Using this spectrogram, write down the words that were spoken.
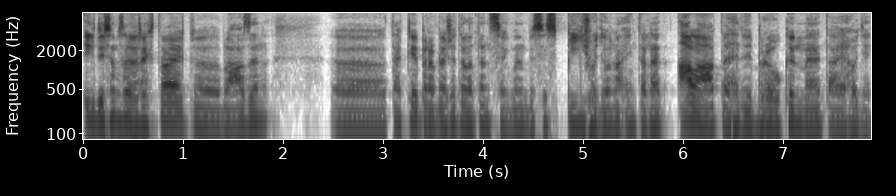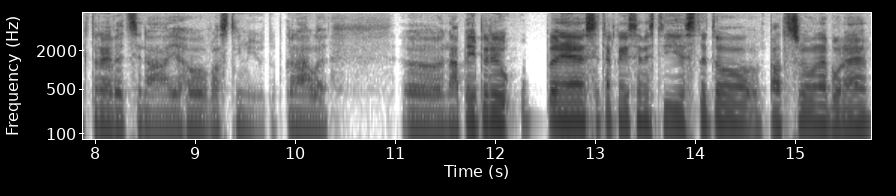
i když jsem se řechtal jak blázen, tak je pravda, že tenhle ten segment by si spíš hodil na internet ala tehdy Broken Matt a jeho některé věci na jeho vlastním YouTube kanále. Na Paperu úplně si tak nejsem jistý, jestli to patřilo nebo ne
